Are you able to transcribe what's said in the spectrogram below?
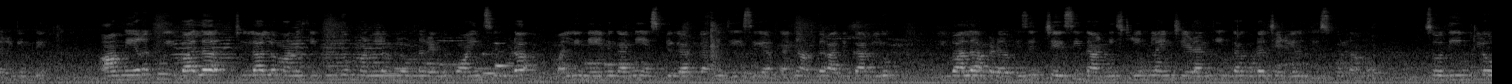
జరిగింది. ఆ మేరకు ఇవాళ జిల్లాలో మనకి తూలూరు మండలంలో ఉన్న రెండు పాయింట్స్ కూడా మళ్ళీ నేను కానీ ఎస్పీ గారు కానీ జేసీ గారు కానీ అందరు అధికారులు ఇవాళ అక్కడ విజిట్ చేసి దాన్ని స్ట్రీమ్ లైన్ చేయడానికి ఇంకా కూడా చర్యలు తీసుకున్నాము. సో దీంట్లో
